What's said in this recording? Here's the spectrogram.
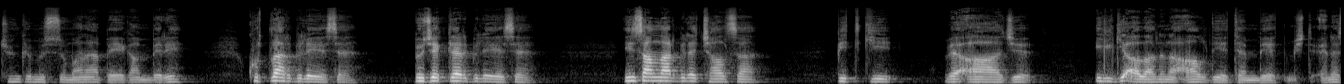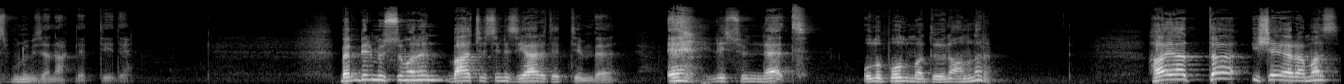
Çünkü Müslümana peygamberi kurtlar bile yese, böcekler bile yese, insanlar bile çalsa, bitki ve ağacı ilgi alanına al diye tembih etmişti. Enes bunu bize naklettiydi. Ben bir Müslümanın bahçesini ziyaret ettiğimde ehli sünnet olup olmadığını anlarım. Hayatta işe yaramaz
